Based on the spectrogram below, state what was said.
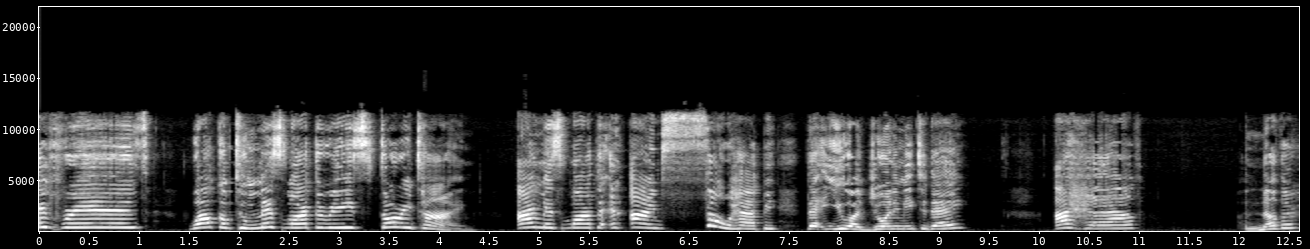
Hi, friends. Welcome to Miss Martha Reed's Story Time. I'm Miss Martha, and I'm so happy that you are joining me today. I have another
